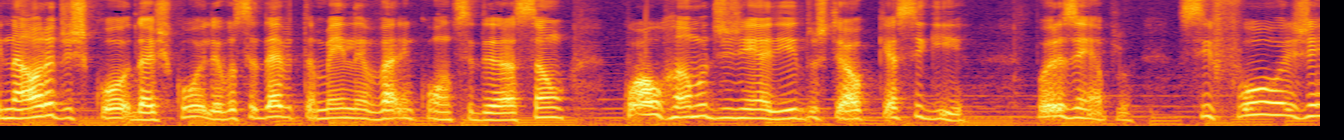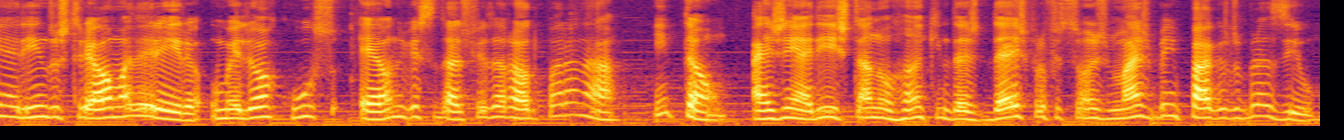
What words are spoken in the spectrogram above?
e na hora esco da escolha você deve também levar em consideração qual ramo de engenharia industrial que quer seguir. Por exemplo, se for engenharia industrial madeireira, o melhor curso é a Universidade Federal do Paraná. Então, a engenharia está no ranking das 10 profissões mais bem pagas do Brasil.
